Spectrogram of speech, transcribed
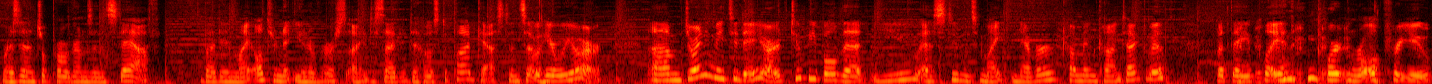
residential programs and staff. But in my alternate universe, I decided to host a podcast, and so here we are. Um, joining me today are two people that you, as students, might never come in contact with, but they play an important role for you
